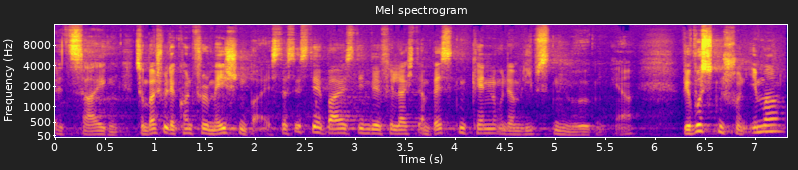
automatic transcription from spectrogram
äh, zeigen. Zum Beispiel der Confirmation Bias. Das ist der Bias, den wir vielleicht am besten kennen und am liebsten mögen. Ja? Wir wussten schon immer,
